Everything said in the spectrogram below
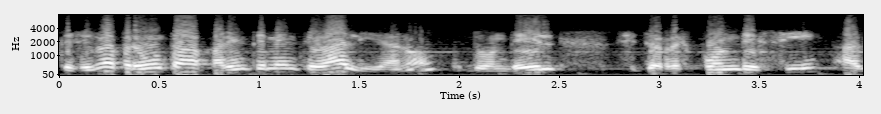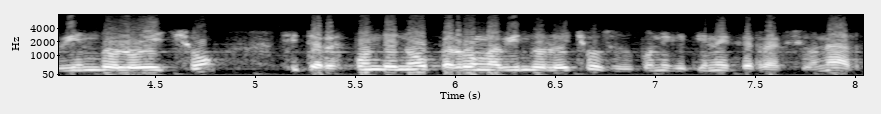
Que sería una pregunta aparentemente válida, ¿no? Donde él, si te responde sí, habiéndolo hecho, si te responde no, perdón, habiéndolo hecho, se supone que tiene que reaccionar.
